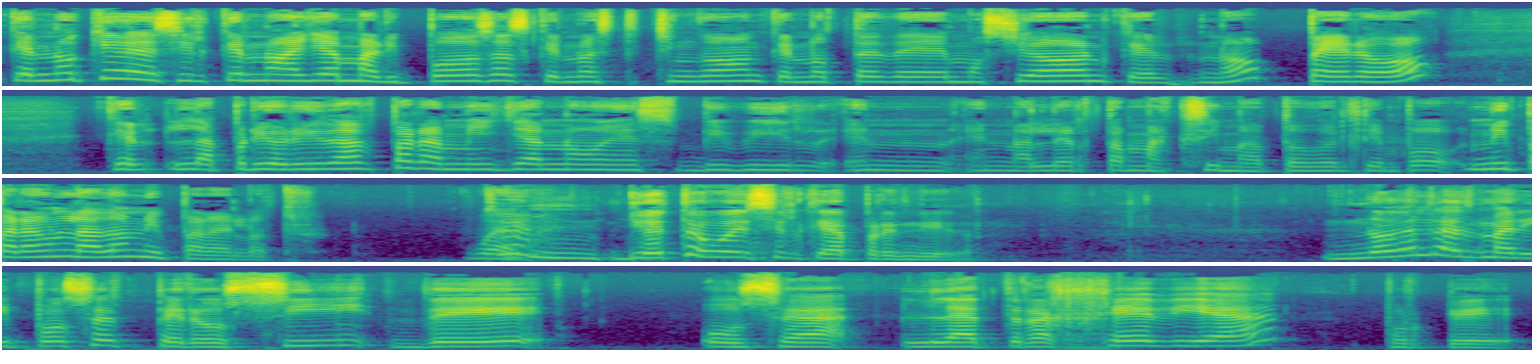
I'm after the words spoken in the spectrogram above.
que no quiere decir que no haya mariposas, que no esté chingón, que no te dé emoción, que no, pero que la prioridad para mí ya no es vivir en, en alerta máxima todo el tiempo, ni para un lado ni para el otro. Bueno, yo te voy a decir que he aprendido. No de las mariposas, pero sí de, o sea, la tragedia, porque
